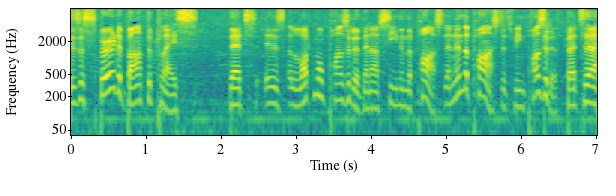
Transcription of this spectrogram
there's a spirit about the place that is a lot more positive than I've seen in the past. And in the past, it's been positive. But uh,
